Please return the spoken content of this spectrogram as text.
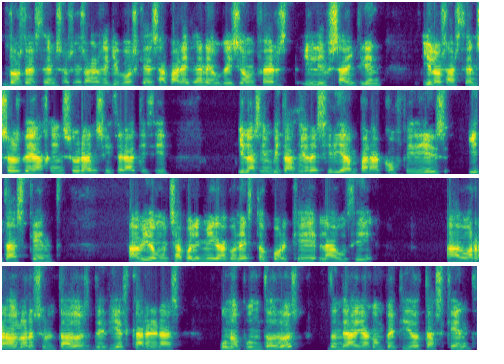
dos descensos, que son los equipos que desaparecen, Education First y Live Cycling, y los ascensos de Age Insurance y Ceraticid. Y las invitaciones irían para Cofidis y Taskent. Ha habido mucha polémica con esto porque la UCI ha borrado los resultados de 10 carreras 1.2, donde había competido Taskent,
